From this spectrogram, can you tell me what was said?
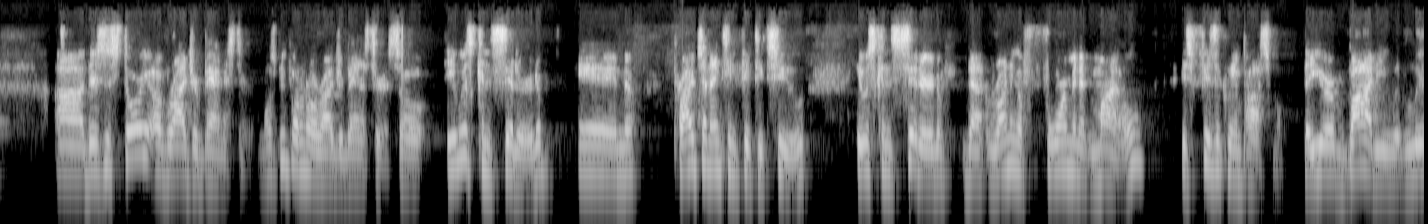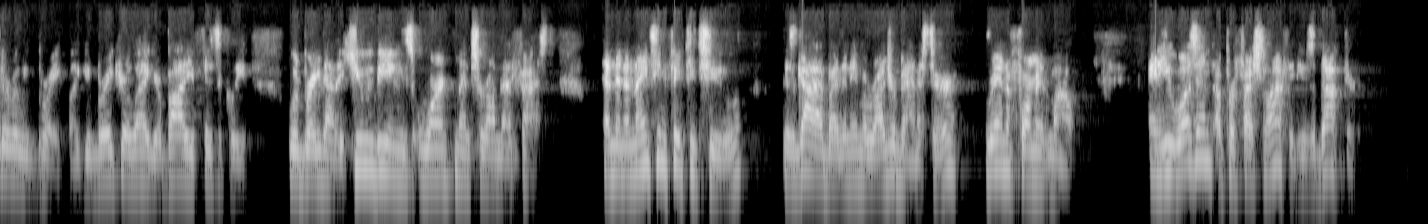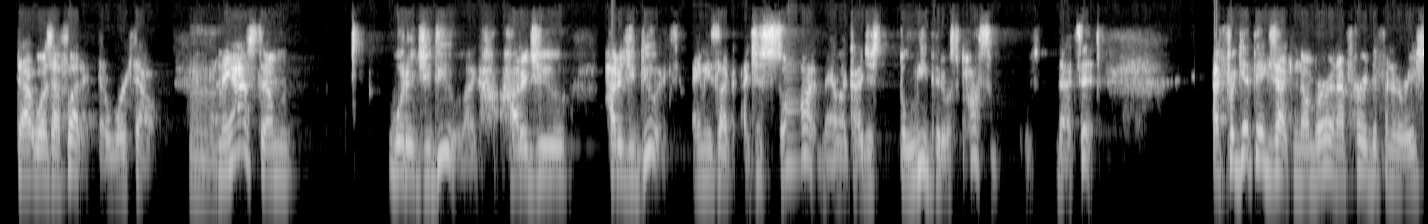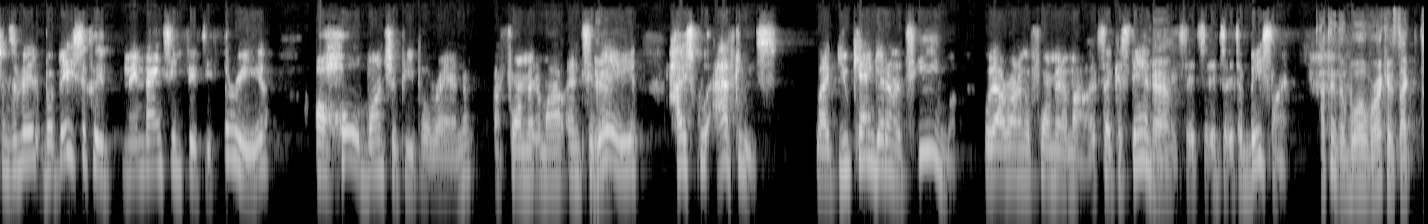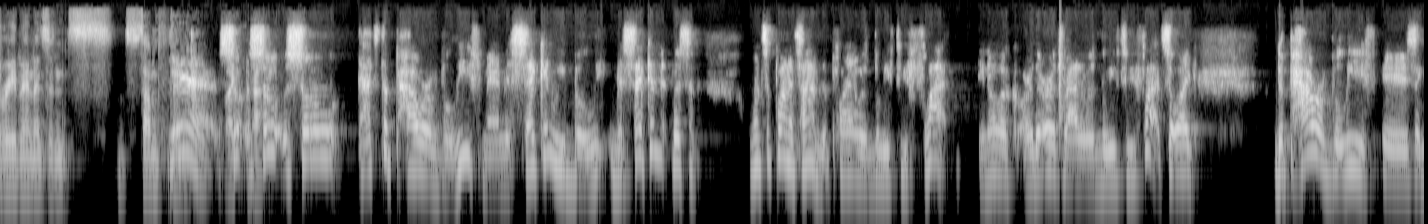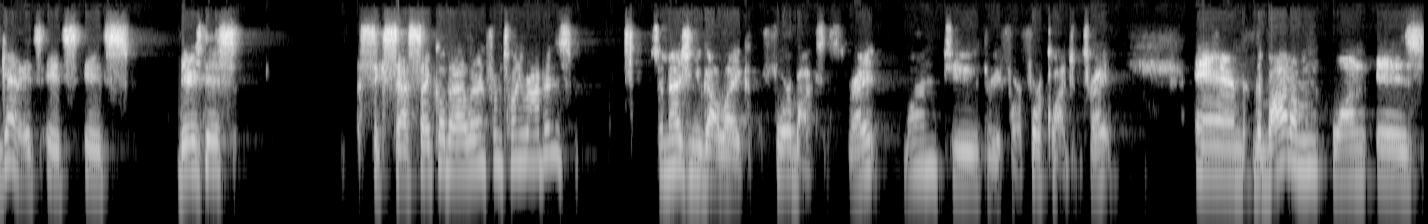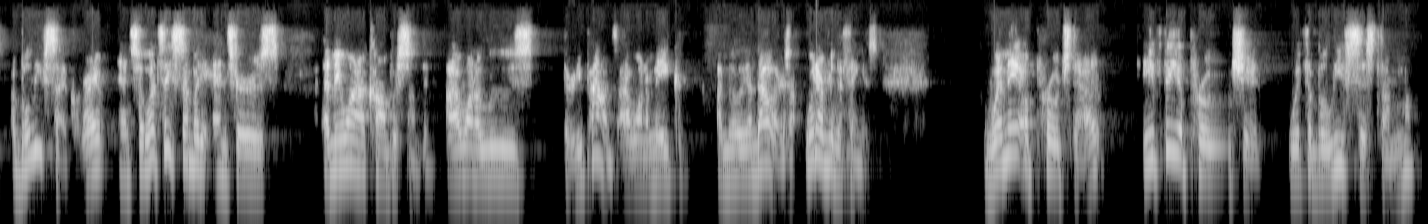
uh, there's a story of Roger Bannister. Most people don't know Roger Bannister. So it was considered in prior to 1952, it was considered that running a four minute mile is physically impossible. That your body would literally break. Like you break your leg, your body physically would break down. That human beings weren't meant to run that fast. And then in 1952, this guy by the name of Roger Bannister ran a four minute mile. And he wasn't a professional athlete, he was a doctor that was athletic, that worked out. Mm. And they asked him, What did you do? Like, how did you? How did you do it? And he's like, I just saw it, man. Like, I just believed that it was possible. That's it. I forget the exact number, and I've heard different iterations of it, but basically in 1953, a whole bunch of people ran a four minute mile. And today, yeah. high school athletes, like you can't get on a team without running a four minute mile. It's like a standard. Yeah. It's, it's, it's it's a baseline. I think the world record is like three minutes and something. Yeah. Like so that. so so that's the power of belief, man. The second we believe, the second listen, once upon a time, the planet was believed to be flat. You know, like, or the Earth rather was believed to be flat. So like, the power of belief is again, it's it's it's there's this success cycle that I learned from Tony Robbins. So imagine you got like four boxes, right? One, two, three, four, four quadrants, right? And the bottom one is a belief cycle, right? And so let's say somebody enters and they want to accomplish something. I want to lose 30 pounds. I want to make a million dollars, whatever the thing is. When they approach that, if they approach it with a belief system,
